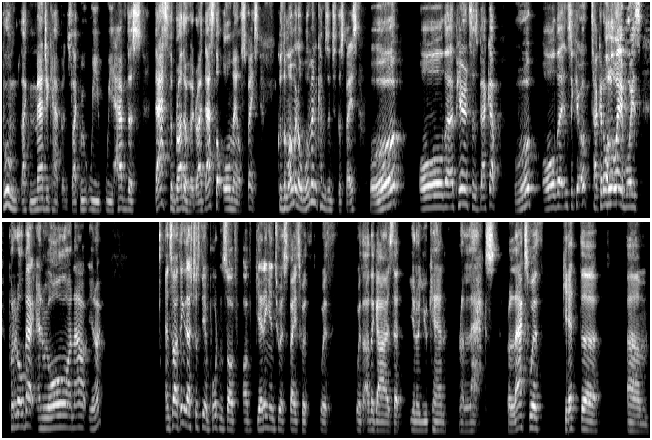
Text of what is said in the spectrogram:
boom, like magic happens. Like we we we have this. That's the brotherhood, right? That's the all male space. Because the moment a woman comes into the space, whoop, all the appearances back up. Whoop, all the insecure. Oh, tuck it all away, boys. Put it all back, and we all are now, you know. and so I think that's just the importance of of getting into a space with with with other guys that you know you can relax, relax with, get the um,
